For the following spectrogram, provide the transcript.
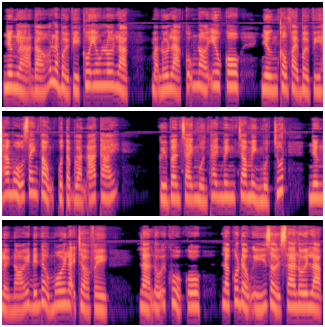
Nhưng là đó là bởi vì cô yêu lôi lạc, mà lôi lạc cũng nói yêu cô, nhưng không phải bởi vì ham hố danh vọng của tập đoàn Á Thái. Quý Vân Tranh muốn thanh minh cho mình một chút, nhưng lời nói đến đầu môi lại trở về. Là lỗi của cô, là cô đồng ý rời xa lôi lạc,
